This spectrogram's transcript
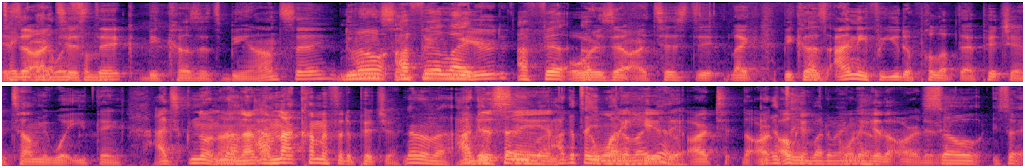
take Is it that away from it. artistic because it's Beyonce doing No, I something feel like- weird? I feel- or I- is it artistic? Like because I need for you to pull up that picture and tell me what you think. I just no, no, I'm, not, I- I'm not coming for the picture. No, no, no. I I'm can just tell you. saying. about- I can tell you I want to right hear now. the art. The I art. tell Okay, you right I want to hear the art. So, so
